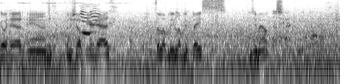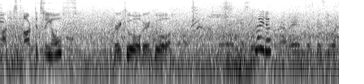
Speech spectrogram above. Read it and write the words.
Go ahead and finish up here, guys. It's a lovely, lovely place. Zoom out. Arc de Triomphe. Very cool. Very cool. Later.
